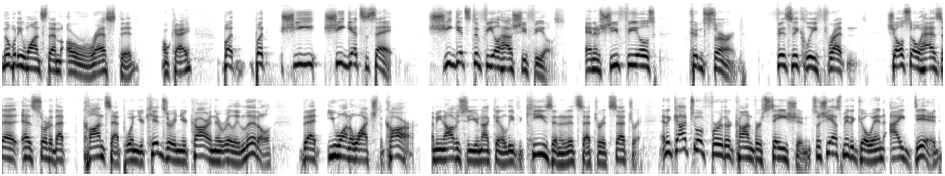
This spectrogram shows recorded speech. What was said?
Nobody wants them arrested, okay? But but she she gets to say. She gets to feel how she feels. And if she feels concerned, physically threatened, she also has a has sort of that concept when your kids are in your car and they're really little that you want to watch the car. I mean, obviously, you're not going to leave the keys in it, et cetera, et cetera. And it got to a further conversation. So she asked me to go in. I did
